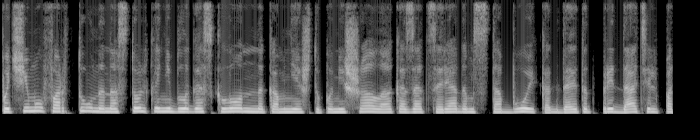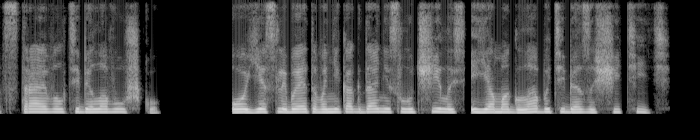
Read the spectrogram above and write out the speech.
почему фортуна настолько неблагосклонна ко мне, что помешала оказаться рядом с тобой, когда этот предатель подстраивал тебе ловушку? О, если бы этого никогда не случилось, и я могла бы тебя защитить!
